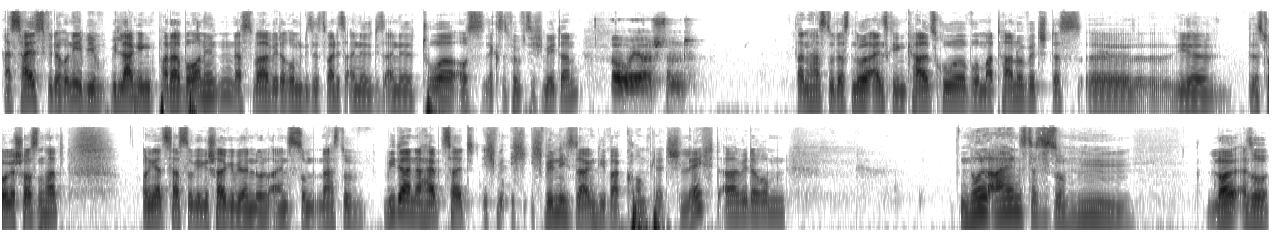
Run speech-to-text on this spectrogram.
das heißt wiederum, nee, wir, wir lagen gegen Paderborn hinten, das war wiederum dieses, war das eine, dieses eine Tor aus 56 Metern. Oh ja, stimmt. Dann hast du das 0-1 gegen Karlsruhe, wo Matanovic das, äh, hier, das Tor geschossen hat. Und jetzt hast du gegen Schalke wieder 0-1. Zum- Dann hast du wieder eine Halbzeit, ich, will- ich, ich will nicht sagen, die war komplett schlecht, aber wiederum 0-1, das ist so, hm, läu also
